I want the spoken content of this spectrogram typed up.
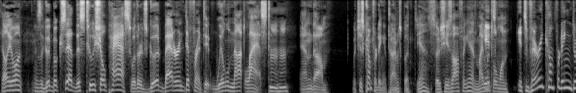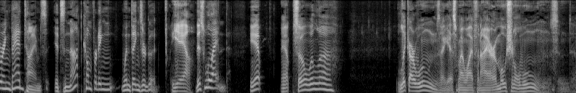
tell you what, as the good book said, this too shall pass. Whether it's good, bad, or indifferent, it will not last. Mm-hmm. And um, which is comforting at times. But yeah, so she's off again. My It's- little one. It's very comforting during bad times. It's not comforting when things are good. Yeah. This will end. Yep. Yep. So we'll uh, lick our wounds, I guess, my wife and I, our emotional wounds. And uh,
